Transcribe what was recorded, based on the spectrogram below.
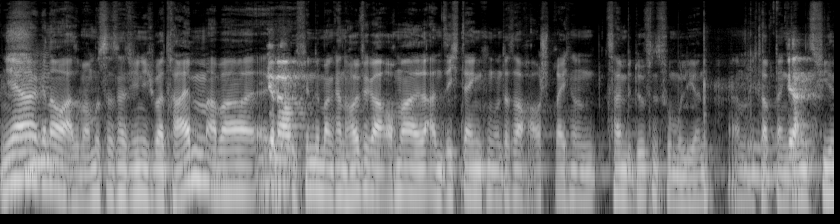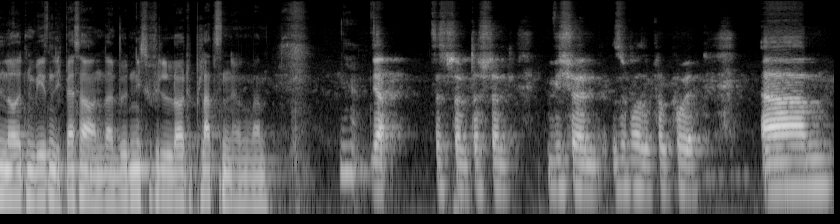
Ja, genau. Also man muss das natürlich nicht übertreiben, aber äh, genau. ich finde, man kann häufiger auch mal an sich denken und das auch aussprechen und sein Bedürfnis formulieren. Ähm, ich glaube, dann ja. ging es vielen Leuten wesentlich besser und dann würden nicht so viele Leute platzen irgendwann. Ja, ja das stimmt, das stimmt. Wie schön. Super, super cool. Ähm,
